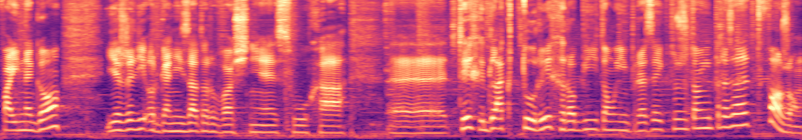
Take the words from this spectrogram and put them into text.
fajnego, jeżeli organizator właśnie słucha e, tych, dla których robi tą imprezę i którzy tą imprezę tworzą.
